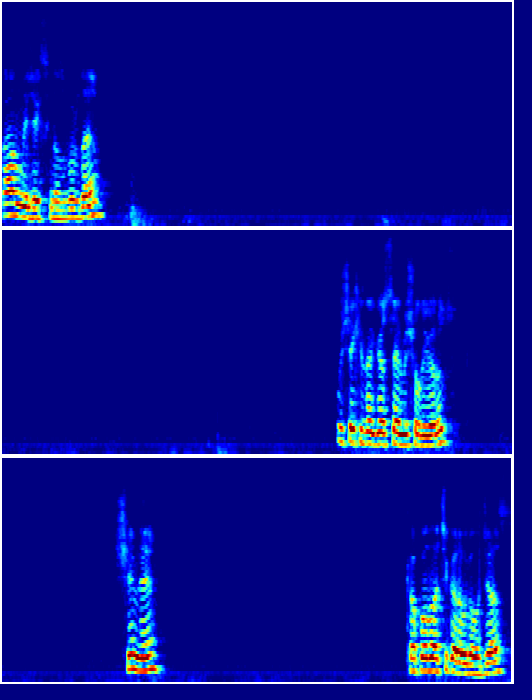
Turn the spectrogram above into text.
almayacaksınız burada. Bu şekilde göstermiş oluyoruz. Şimdi kapalı açık aralık alacağız.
